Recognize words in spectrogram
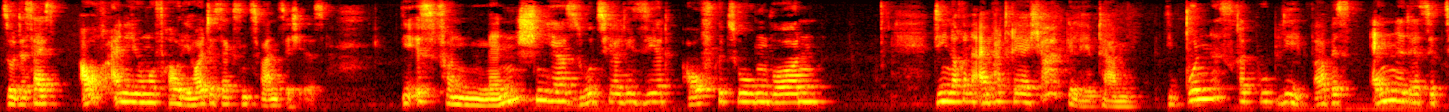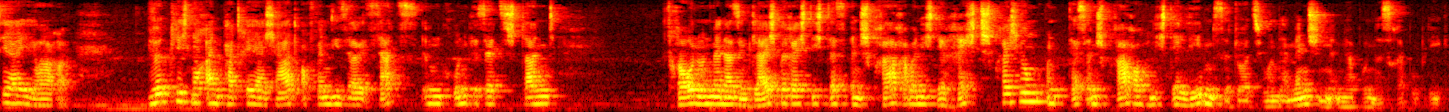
So, das heißt, auch eine junge Frau, die heute 26 ist, die ist von Menschen ja sozialisiert, aufgezogen worden, die noch in einem Patriarchat gelebt haben. Die Bundesrepublik war bis Ende der 70er Jahre wirklich noch ein Patriarchat, auch wenn dieser Satz im Grundgesetz stand, Frauen und Männer sind gleichberechtigt. Das entsprach aber nicht der Rechtsprechung und das entsprach auch nicht der Lebenssituation der Menschen in der Bundesrepublik.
